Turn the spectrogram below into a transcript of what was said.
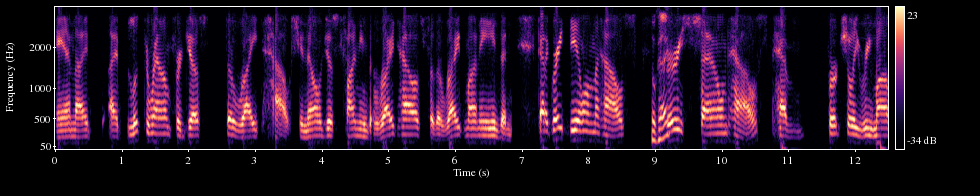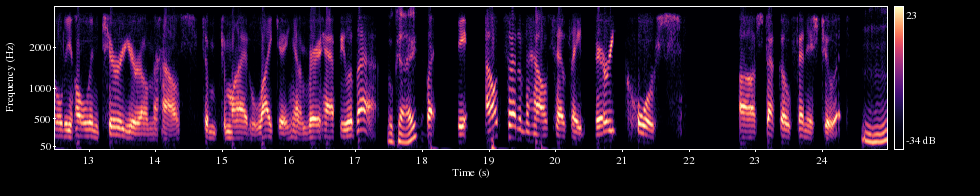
and I I looked around for just the right house. You know, just finding the right house for the right money. Then got a great deal on the house. Okay. Very sound house. Have virtually remodeled the whole interior on the house to to my liking, and I'm very happy with that. Okay. But the outside of the house has a very coarse uh, stucco finish to it. Mm-hmm.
